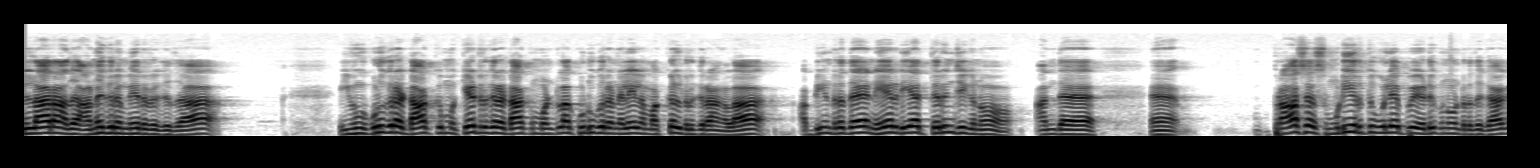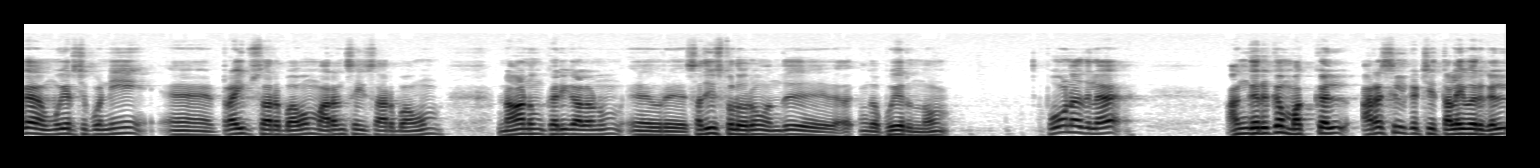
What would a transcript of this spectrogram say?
எல்லாரும் அதை அணுகிற மாரி இருக்குதா? இவங்க கொடுக்குற டாக்குமெண்ட் கேட்டிருக்கிற டாக்குமெண்ட்லாம் கொடுக்குற நிலையில் மக்கள் இருக்கிறாங்களா? அப்படின்றத நேரடியாக தெரிஞ்சுக்கணும். அந்த ப்ராசஸ் முடியறதுக்குள்ளே போய் எடுக்கணுன்றதுக்காக முயற்சி பண்ணி ட்ரைப் சார்பாகவும் அரண்சை சார்பாகவும் நானும் கரிகாலனும் ஒரு சதீஷ் தோழரும் வந்து அங்கே போயிருந்தோம். போனதில் அங்கே இருக்க மக்கள் அரசியல் கட்சி தலைவர்கள்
